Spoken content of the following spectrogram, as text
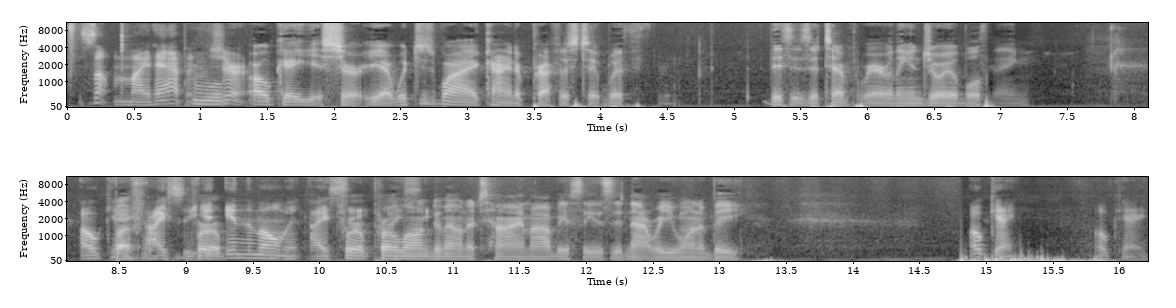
something might happen. sure. Okay, yeah, sure, yeah. Which is why I kind of prefaced it with, "This is a temporarily enjoyable thing okay, but for- I see. for In- the moment, I see. for a prolonged amount of time." Obviously, this is not where you want to be. Okay, okay,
